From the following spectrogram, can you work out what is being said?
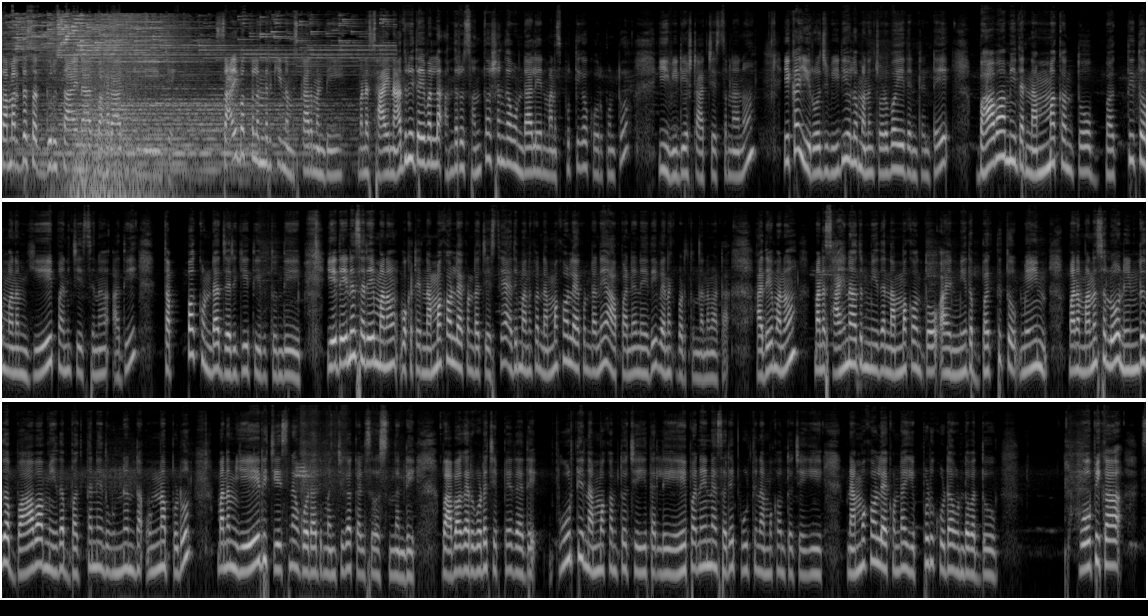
సమర్థ సద్గురు సాయినాథ్ మహారాజ్కి సాయి భక్తులందరికీ నమస్కారం అండి. మన సాయినాథుని దయ వల్ల అందరూ సంతోషంగా ఉండాలి అని మనస్ఫూర్తిగా కోరుకుంటూ ఈ వీడియో స్టార్ట్ చేస్తున్నాను. ఇక ఈరోజు వీడియోలో మనం చూడబోయేది ఏంటంటే బాబా మీద నమ్మకంతో భక్తితో మనం ఏ పని చేసినా అది తప్పకుండా జరిగి తీరుతుంది. ఏదైనా సరే మనం ఒకటి నమ్మకం లేకుండా చేస్తే అది మనకు నమ్మకం లేకుండానే ఆ పని అనేది వెనకబడుతుందన్నమాట. అదే మనం మన సాయినాథుని మీద నమ్మకంతో ఆయన మీద భక్తితో మెయిన్ మన మనసులో నిండుగా బాబా మీద భక్తి అనేది ఉన్న ఉన్నప్పుడు మనం ఏది చేసినా కూడా అది మంచిగా కలిసి వస్తుందండి. బాబా గారు కూడా చెప్పేది అదే పూర్తి నమ్మకంతో చెయ్యి తల్లి ఏ పనైనా సరే పూర్తి నమ్మకంతో చెయ్యి. నమ్మకం లేకుండా ఎప్పుడు కూడా ఉండవద్దు. ఓపిక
